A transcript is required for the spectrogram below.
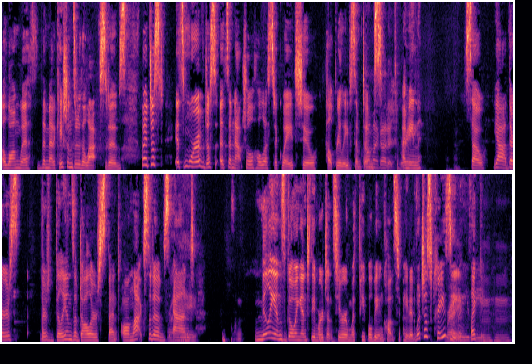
along with the medications or the laxatives, but just, it's more of just, it's a natural, holistic way to help relieve symptoms. Oh my god, it's great. I mean, so yeah, there's, there's billions of dollars spent on laxatives and millions going into the emergency room with people being constipated, which is crazy. Right. Like. Mhm.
